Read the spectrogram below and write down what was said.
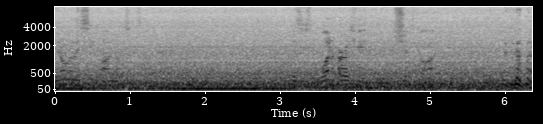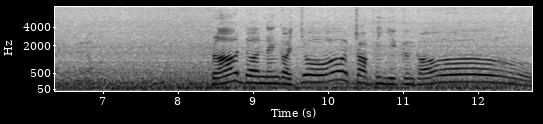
You don't really see condos. This is one hurricane and shit's gone. Blow don't then go Joe dropping you can go.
